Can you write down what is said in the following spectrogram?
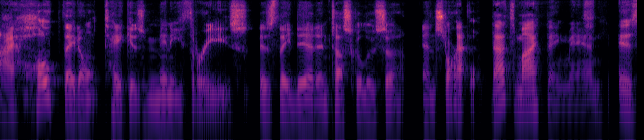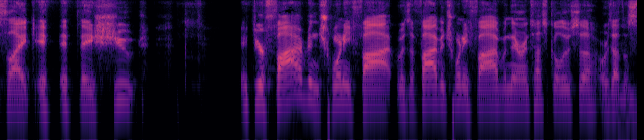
I hope they don't take as many threes as they did in Tuscaloosa and That- Starkville. that's my thing, man. Is like if if they shoot, if you're five and 25, was it five and 25 when they were in Tuscaloosa, or was that the Mhm.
